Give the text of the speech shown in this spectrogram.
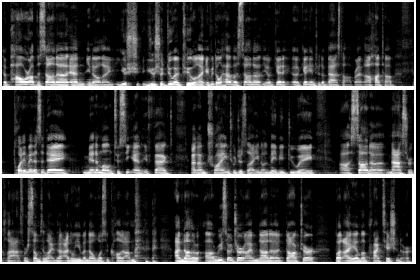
the power of the sauna, and you know, like you should you should do it too. Like if you don't have a sauna, you know, get uh, get into the bathtub, right? A hot tub, 20 minutes a day minimum to see an effect and I'm trying to just like you know maybe do a uh, sauna master class or something like that. I don't even know what's it called. I'm I'm not a, a researcher. I'm not a doctor, but I am a practitioner,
